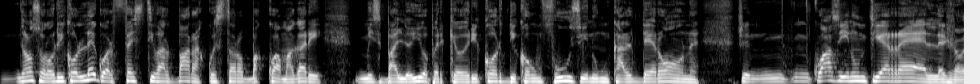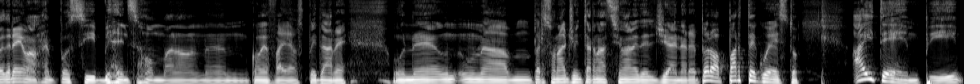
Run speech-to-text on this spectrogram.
non lo so, lo ricollego al festival bar a questa roba qua, magari mi sbaglio io perché ho i ricordi confusi in un calderone, cioè, mm, quasi in un TRL, ce lo vedremo, ma è possibile, insomma, non, come fai a ospitare un, un, una, un personaggio internazionale del genere? Però a parte questo, ai tempi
